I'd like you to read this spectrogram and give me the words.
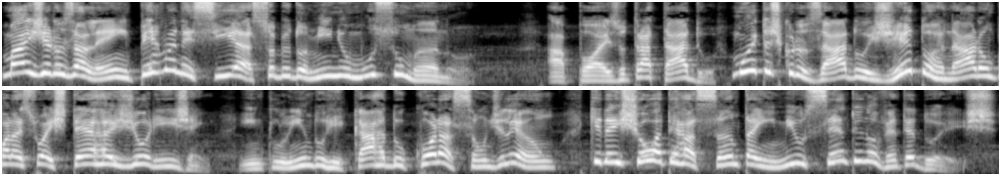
mas Jerusalém permanecia sob o domínio muçulmano. Após o tratado, muitos cruzados retornaram para suas terras de origem, incluindo Ricardo Coração de Leão, que deixou a Terra Santa em 1192.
